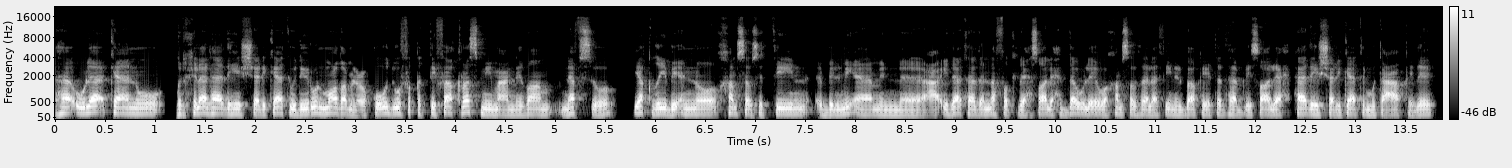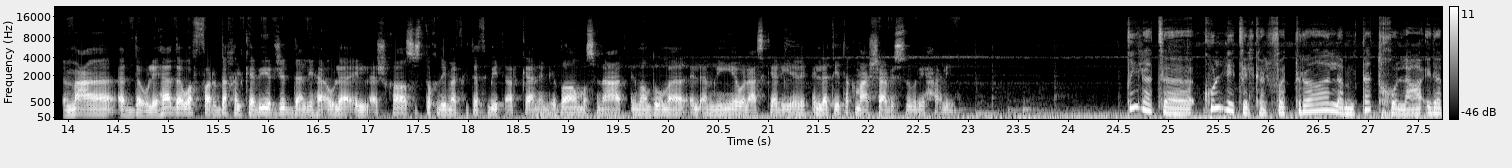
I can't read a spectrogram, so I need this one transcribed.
هؤلاء كانوا من خلال هذه الشركات يديرون معظم العقود وفق اتفاق رسمي مع النظام نفسه يقضي بأنه 65% من عائدات هذا النفط لصالح الدولة و35 الباقية تذهب لصالح هذه الشركات المتعاقدة مع الدولة. هذا وفر دخل كبير جدا لهؤلاء الأشخاص استخدم في تثبيت أركان النظام وصناعة المنظومة الأمنية والعسكرية التي تقمع الشعب السوري حاليا. طيلة كل تلك الفترة لم تدخل عائدة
